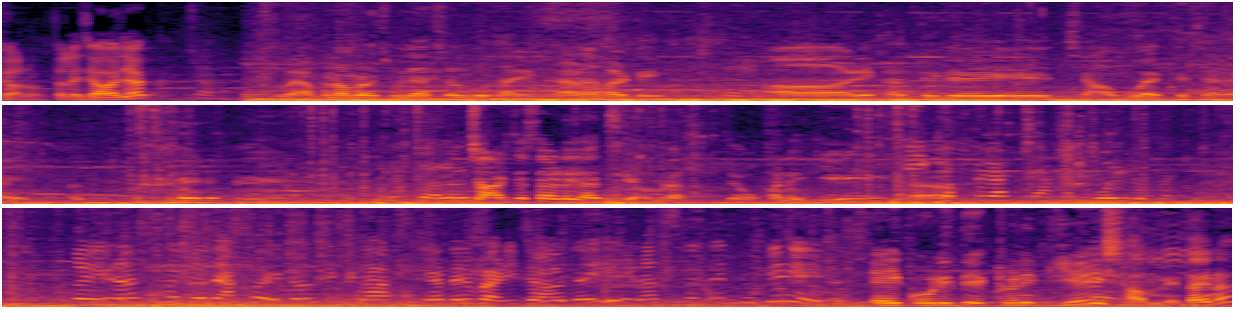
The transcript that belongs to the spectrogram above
চলো তাহলে যাওয়া যাক। চলো। তো এখন আমরা চলে আসলাম কোথায়? রানাঘাটে। আর এখান থেকে যাব একটা জায়গায়। চার্চের সাইডে যাচ্ছি আমরা। তো ওখানে গিয়ে এই গলিতে একটুখানি গিয়েই সামনে তাই না?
